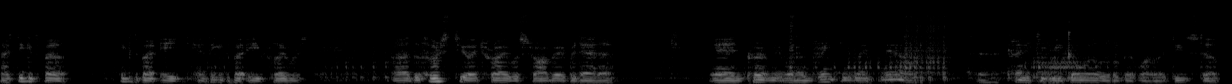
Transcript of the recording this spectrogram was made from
I think it's about, I think it's about eight. I think it's about eight flavors. Uh, the first two I tried was strawberry banana and currently what I'm drinking right now, to kind of keep me going a little bit while I do stuff,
